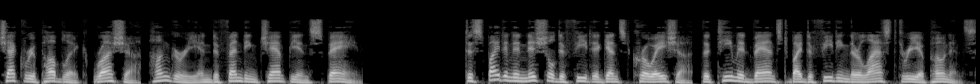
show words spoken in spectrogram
Czech Republic, Russia, Hungary and defending champions Spain. Despite an initial defeat against Croatia, the team advanced by defeating their last three opponents.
